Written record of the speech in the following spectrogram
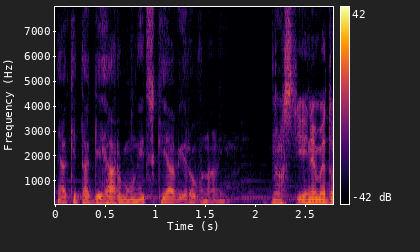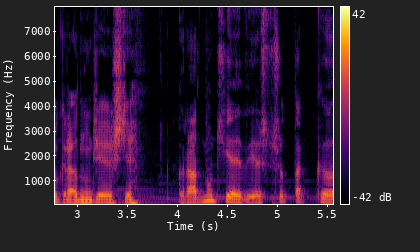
nejaký taký harmonický a vyrovnaný. No stihneme to kradnutie ešte? Kradnutie, vieš čo, tak e,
